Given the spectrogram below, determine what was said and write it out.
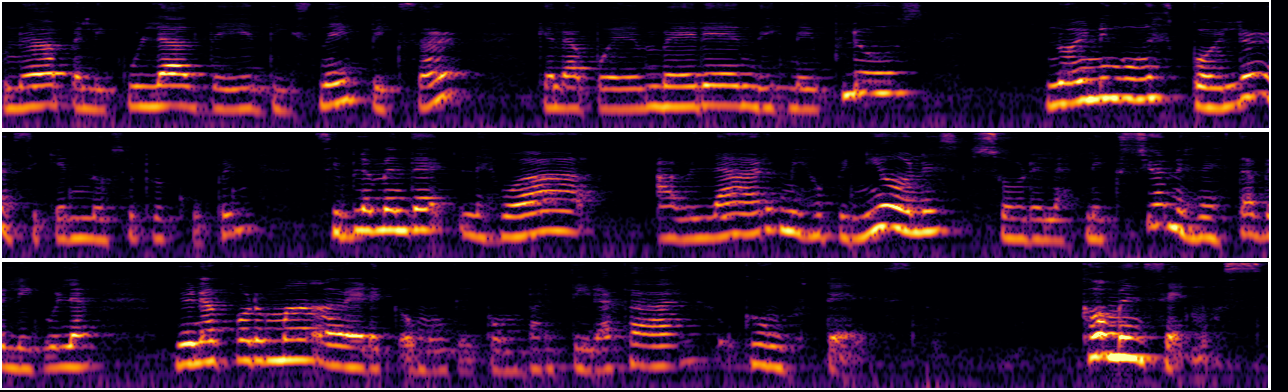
una película de Disney Pixar, que la pueden ver en Disney Plus. No hay ningún spoiler, así que no se preocupen. Simplemente les voy a hablar mis opiniones sobre las lecciones de esta película de una forma, a ver, como que compartir acá con ustedes. Comencemos.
